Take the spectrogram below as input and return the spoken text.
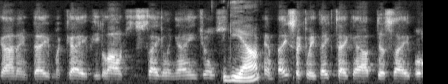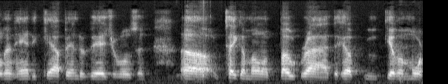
guy named Dave McCabe. He launched the Sailing Angels. Yeah. and basically they take out disabled and handicapped individuals and uh, take them on a boat ride to help give them more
